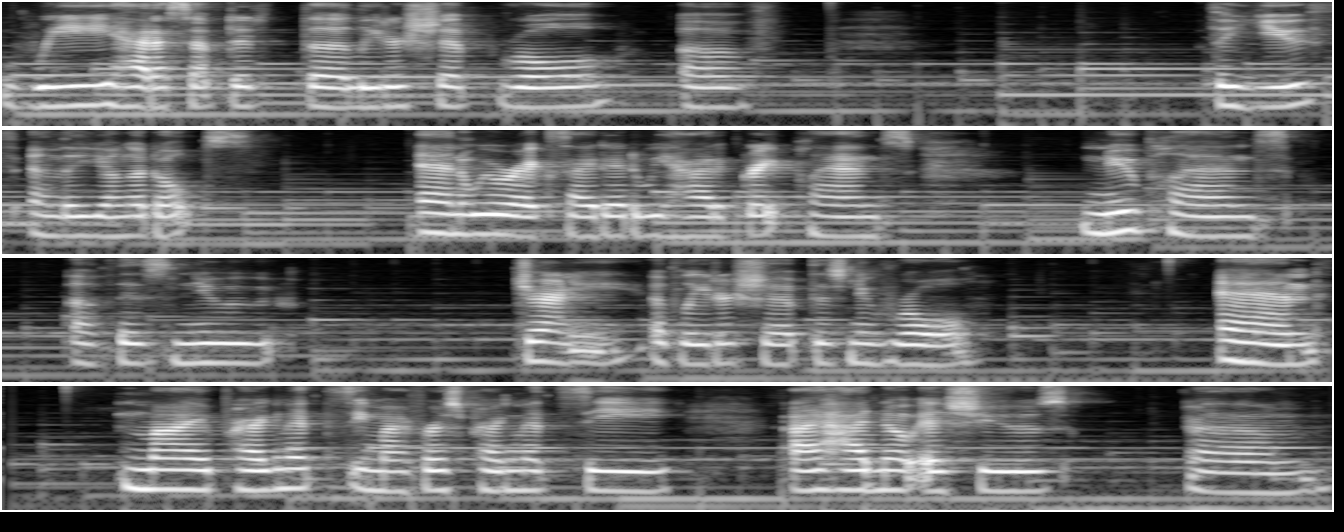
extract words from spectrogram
we had accepted the leadership role of the youth and the young adults. And we were excited. We had great plans, new plans of this new journey of leadership, this new role. And my pregnancy, my first pregnancy, I had no issues. Um,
